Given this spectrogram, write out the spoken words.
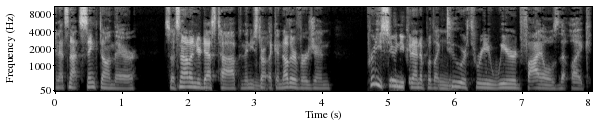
and it's not synced on there so it's not on your desktop, and then you start mm. like another version. Pretty soon, you could end up with like mm. two or three weird files that like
